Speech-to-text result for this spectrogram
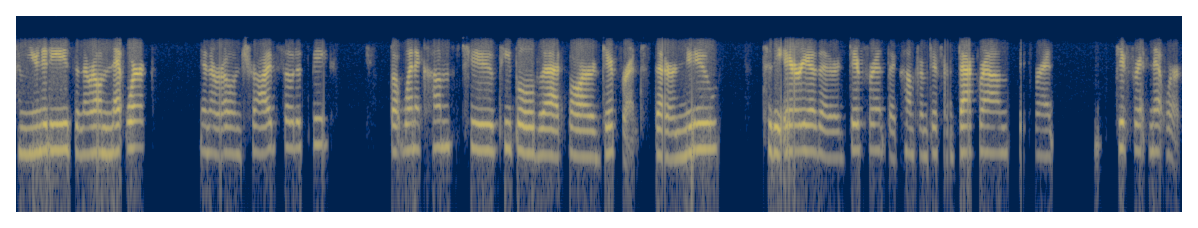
communities, in their own network, in their own tribe, so to speak. But when it comes to people that are different, that are new to the area, that are different, that come from different backgrounds, different different networks,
